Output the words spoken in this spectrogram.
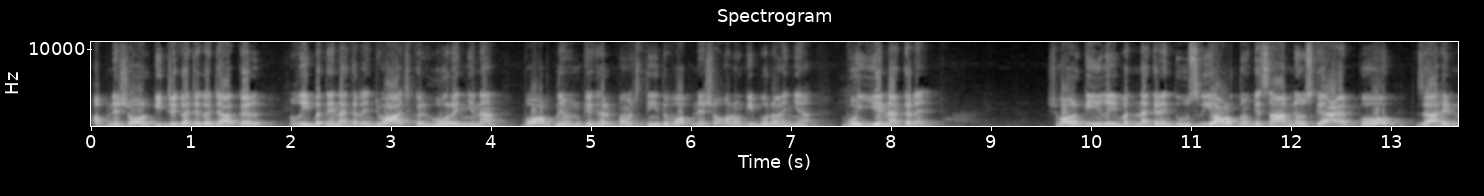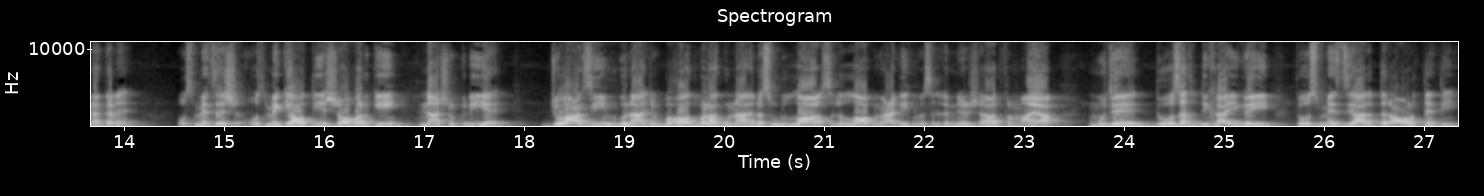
अपने शौहर की जगह जगह जाकर गीबतें ना करें। जो आजकल हो रही हैं ना, वो औरतें उनके घर पहुँचती हैं तो वो अपने शौहरों की बुराइयाँ वो ये ना करें। शौहर की गीबत ना करें, दूसरी औरतों के सामने उसके ऐप को ज़ाहिर ना करें। उसमें से उसमें क्या होती है? शौहर की नाशुक्री है। जो अजीम गुनाह, जो बहुत बड़ा गुनाह है। रसूलुल्लाह सल्लल्लाहु ने इरशाद फरमाया, मुझे दोजख दिखाई गई तो उसमें ज़्यादातर औरतें थीं।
